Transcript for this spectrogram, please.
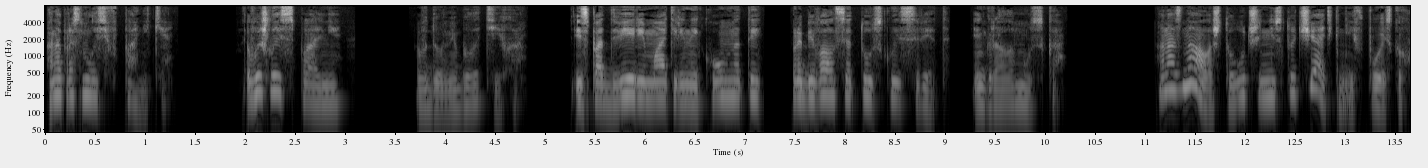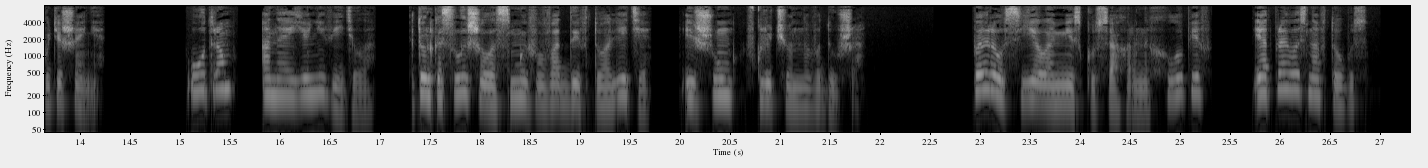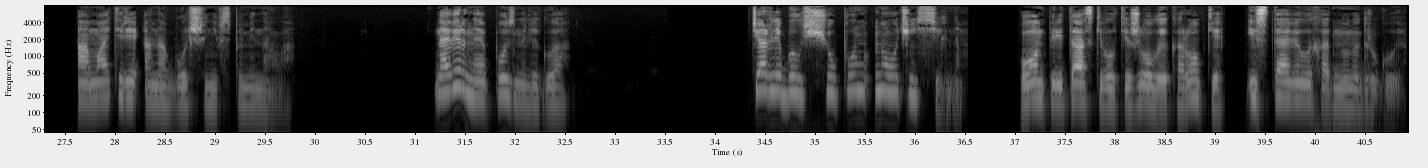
Она проснулась в панике. Вышла из спальни. В доме было тихо. Из-под двери материной комнаты пробивался тусклый свет, играла музыка. Она знала, что лучше не стучать к ней в поисках утешения. Утром она ее не видела, только слышала смыв воды в туалете и шум включенного душа. Перл съела миску сахарных хлопьев и отправилась на автобус. О матери она больше не вспоминала. Наверное, поздно легла. Чарли был щуплым, но очень сильным. Он перетаскивал тяжелые коробки и ставил их одну на другую.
